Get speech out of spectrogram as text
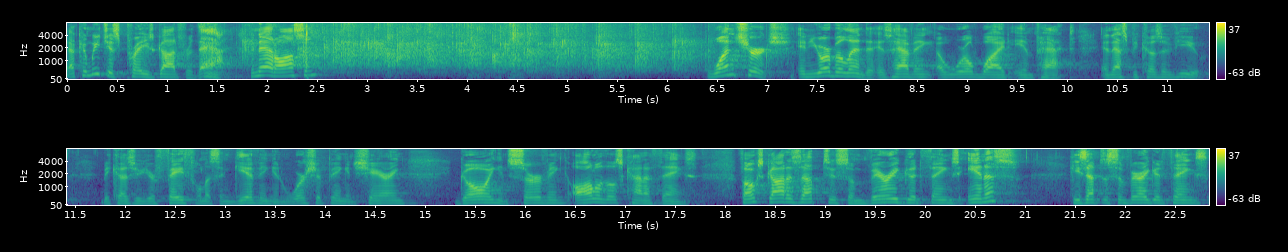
Now, can we just praise God for that? Isn't that awesome? One church in Yorba Linda is having a worldwide impact, and that's because of you, because of your faithfulness in giving and worshiping and sharing, going and serving, all of those kind of things. Folks, God is up to some very good things in us He's up to some very good things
